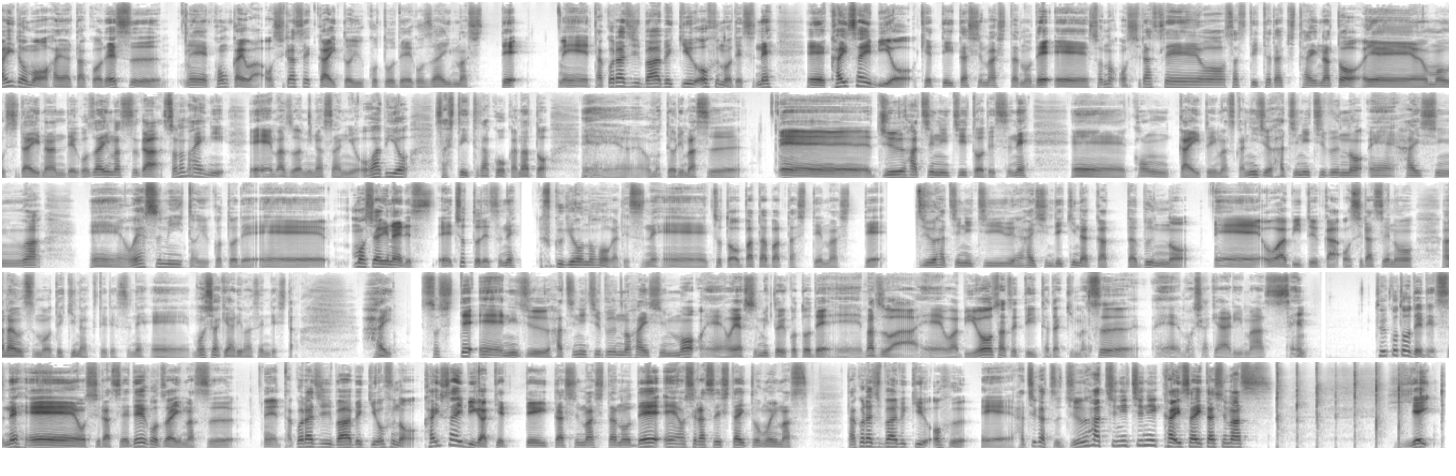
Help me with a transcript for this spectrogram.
はい、どうも、はやたこです、えー今回はお知らせ会ということでございまして、えータコラジバーベキューオフのですね、えー開催日を決定いたしましたので、えーそのお知らせをさせていただきたいなと、え思う次第なんでございますが、その前に、えまずは皆さんにお詫びをさせていただこうかなと、え思っております。えー18日とですね、え今回といいますか、28日分の、え配信は、えーお休みということで、えー申し訳ないです。えーちょっとですね、副業の方がですね、えちょっとバタバタしてまして、18日配信できなかった分の、えお詫びというか、お知らせのアナウンスもできなくてですね、え申し訳ありませんでした。はい。そして、えー28日分の配信も、えーお休みということで、えーまずは、えーお詫びをさせていただきます。えー申し訳ありません。ということでですね、えーお知らせでございます。えータコラジーバーベキューオフの開催日が決定いたしましたので、えーお知らせしたいと思います。タコラジバーベキューオフ、えー8月18日に開催いたします。イェイ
